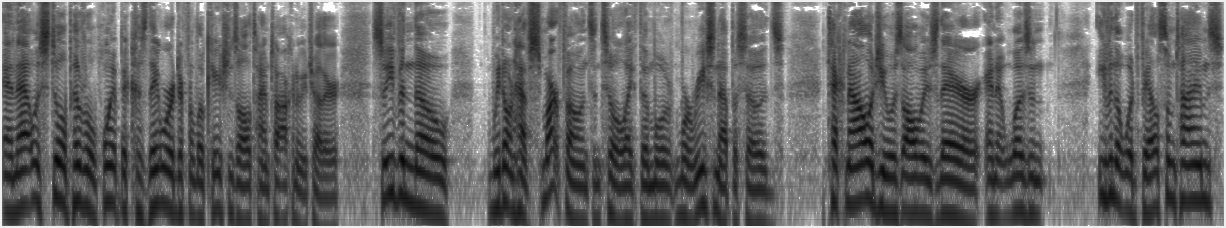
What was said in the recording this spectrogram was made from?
And that was still a pivotal point because they were at different locations all the time talking to each other. So even though we don't have smartphones until like the more, more recent episodes. Technology was always there and it wasn't even though it would fail sometimes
